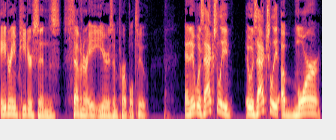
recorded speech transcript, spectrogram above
Adrian Peterson's seven or eight years in purple too, and it was actually it was actually a more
